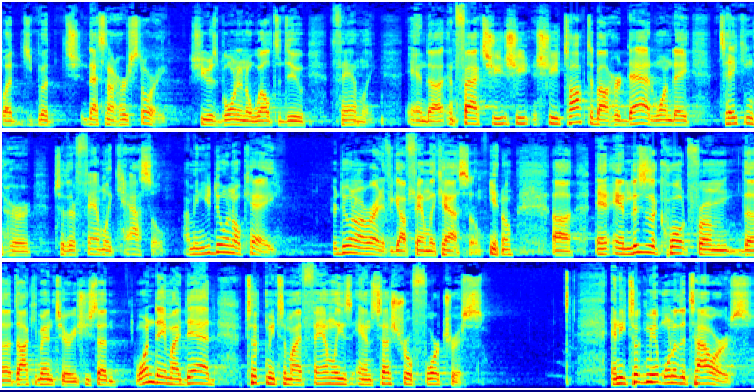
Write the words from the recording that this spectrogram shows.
but, but that's not her story. She was born in a well to do family. And uh, in fact, she, she, she talked about her dad one day taking her to their family castle. I mean, you're doing okay. You're doing all right if you got family castle, you know. Uh, and, and, this is a quote from the documentary. She said, "One day, my dad took me to my family's ancestral fortress, and he took me up one of the towers,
